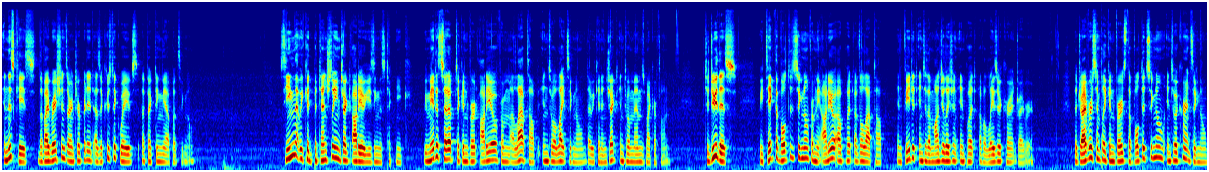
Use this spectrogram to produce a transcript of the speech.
in this case, the vibrations are interpreted as acoustic waves affecting the output signal. Seeing that we could potentially inject audio using this technique, we made a setup to convert audio from a laptop into a light signal that we can inject into a MEMS microphone. To do this, We take the voltage signal from the audio output of the laptop and feed it into the modulation input of a laser current driver. The driver simply converts the voltage signal into a current signal,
